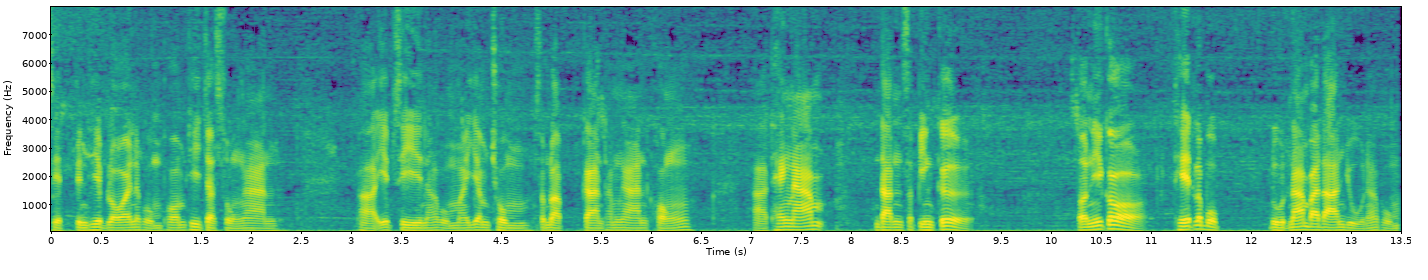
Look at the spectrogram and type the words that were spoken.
เสร็จเป็นที่เรียบร้อยนะผมพร้อมที่จะส่งงานพา FC นะครับผมมาเยี่ยมชมสำหรับการทำงานของอแทงน้ำดันสปริงเกอร์ ตอนนี้ก็เทสระบบดูดน้ำบาดาลอยู่นะครับผม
